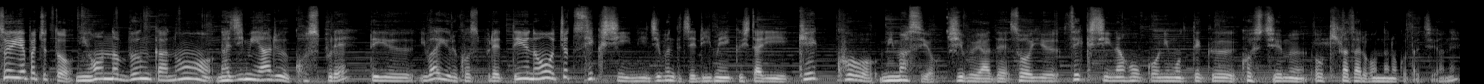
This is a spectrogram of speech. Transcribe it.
そういうやっぱちょっと日本の文化の馴染みあるコスプレっていういわゆるコスプレっていうのをちょっとセクシーに自分たちでリメイクしたり結構見ますよ渋谷でそういうセクシーな方向に持っていくコスチュームを着飾る女の子たちはね。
